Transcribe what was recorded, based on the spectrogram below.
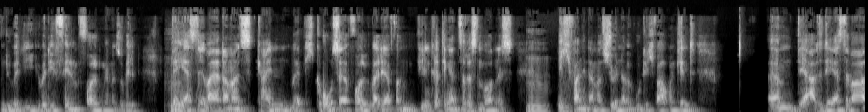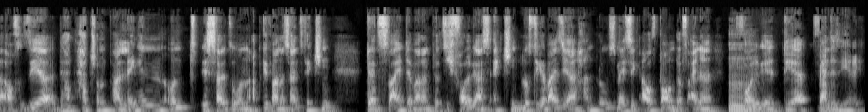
und über die, über die Filmfolgen, wenn man so will. Der Hm. erste war ja damals kein wirklich großer Erfolg, weil der von vielen Kritikern zerrissen worden ist. Hm. Ich fand ihn damals schön, aber gut, ich war auch ein Kind. Ähm, der, also der erste war auch sehr, der hat, hat schon ein paar Längen und ist halt so ein abgefahrener Science Fiction. Der zweite war dann plötzlich Vollgas Action. Lustigerweise ja handlungsmäßig aufbauend auf einer Hm. Folge der Fernsehserie.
